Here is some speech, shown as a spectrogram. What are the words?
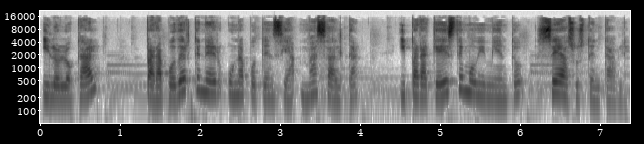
y lo local para poder tener una potencia más alta y para que este movimiento sea sustentable.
